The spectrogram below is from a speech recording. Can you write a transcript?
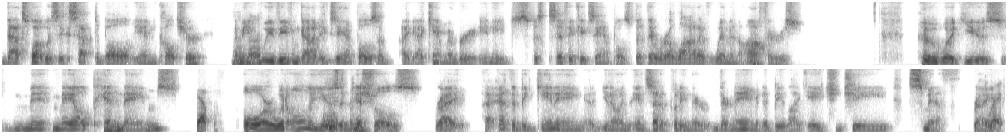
that's what was acceptable in culture. I mean, mm-hmm. we've even got examples of, I, I, can't remember any specific examples, but there were a lot of women authors who would use ma- male pen names. Yep. Or would only use initials, right? At the beginning, you know, and, instead of putting their their name, it'd be like H G Smith, right? Right.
